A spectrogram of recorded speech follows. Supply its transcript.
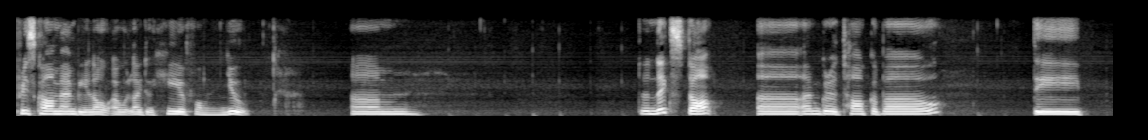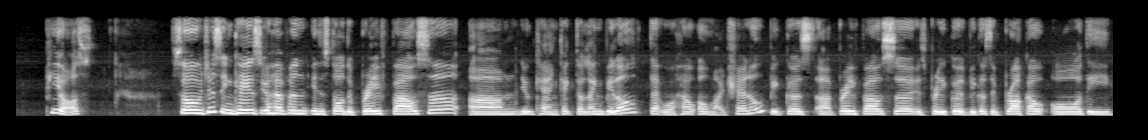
Please comment below. I would like to hear from you. Um, the next stop, uh, I'm going to talk about the PEOS. So just in case you haven't installed the Brave browser, um, you can click the link below. That will help out my channel because uh, Brave browser is pretty good because it block out all the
